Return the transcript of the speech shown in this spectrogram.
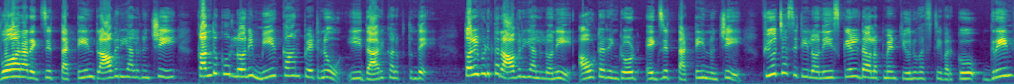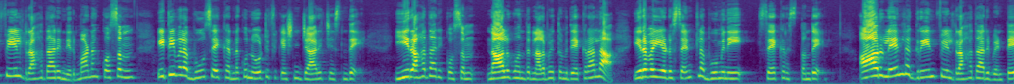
ఓఆర్ఆర్ ఎగ్జిట్ థర్టీన్ రావిరియాల నుంచి కందుకూరులోని మీర్ఖాన్పేటను ఈ దారి కలుపుతుంది. తొలి విడత రావిర్యాలలోని outer ring road exit thirteen నుంచి ఫ్యూచర్ సిటీలోని స్కిల్ డెవలప్మెంట్ యూనివర్సిటీ వరకు గ్రీన్ ఫీల్డ్ రహదారి నిర్మాణం కోసం ఇటీవల భూసేకరణకు నోటిఫికేషన్ జారీ చేసింది. ఈ రహదారి కోసం నాలుగు వందల నలభై తొమ్మిది ఎకరాల ఇరవై ఏడు సెంట్ల భూమిని సేకరిస్తుంది. ఆరు లేన్ల గ్రీన్ ఫీల్డ్ రహదారి వెంటే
